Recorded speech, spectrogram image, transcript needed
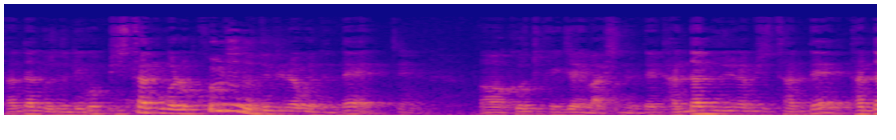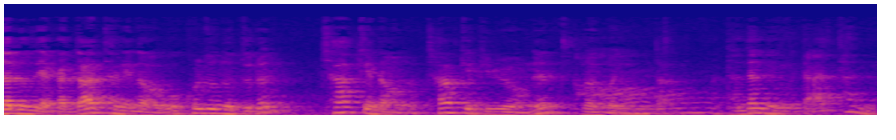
단단 누들이고 비슷한 걸로 콜드 누들이라고 있는데 네. 어, 그것도 굉장히 맛있는데 단단 누들이랑 비슷한데 단단 누들은 약간 따뜻하게 나오고 콜드 누들은 차갑게 나오는 차갑게 비벼 먹는 그런 거입니다. 아, 단단 누들은 따뜻한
